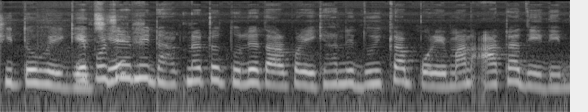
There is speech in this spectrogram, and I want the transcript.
সিদ্ধ হয়ে গিয়েছে আমি ঢাকনাটা তুলে তারপর এখানে দুই কাপ পরিমাণ আটা দিয়ে দিব।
